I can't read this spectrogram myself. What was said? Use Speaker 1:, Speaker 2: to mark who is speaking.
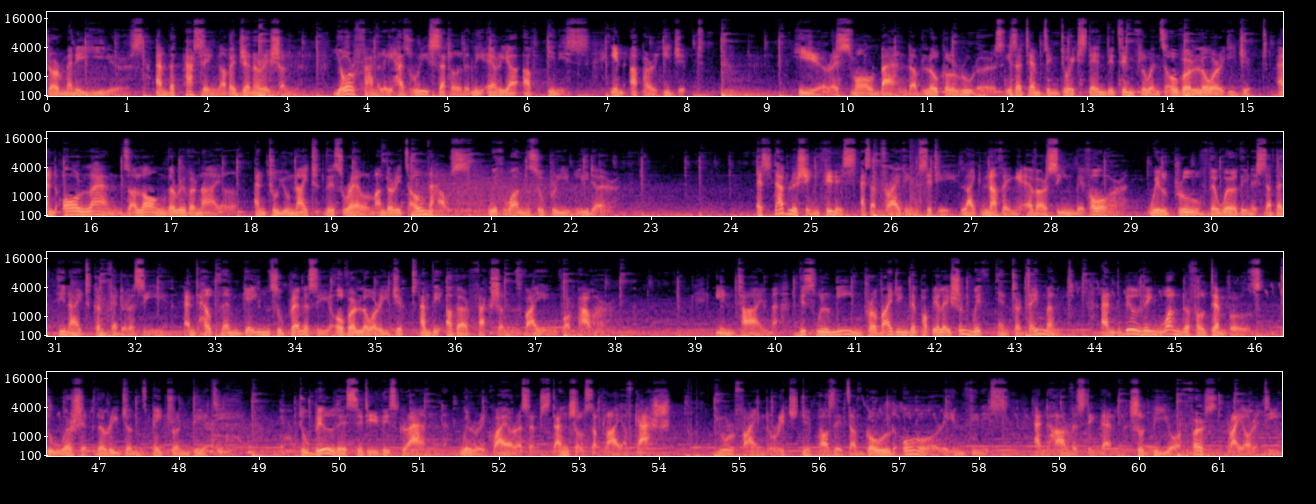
Speaker 1: After many years and the passing of a generation, your family has resettled in the area of Thinis, in Upper Egypt. Here, a small band of local rulers is attempting to extend its influence over Lower Egypt and all lands along the River Nile, and to unite this realm under its own house with one supreme leader. Establishing Thinis as a thriving city like nothing ever seen before will prove the worthiness of the Thinite Confederacy and help them gain supremacy over Lower Egypt and the other factions vying for power. In time, this will mean providing the population with entertainment and building wonderful temples to worship the region's patron deity. To build a city this grand will require a substantial supply of cash. You'll find rich deposits of gold ore in Thinis, and harvesting them should be your first priority.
